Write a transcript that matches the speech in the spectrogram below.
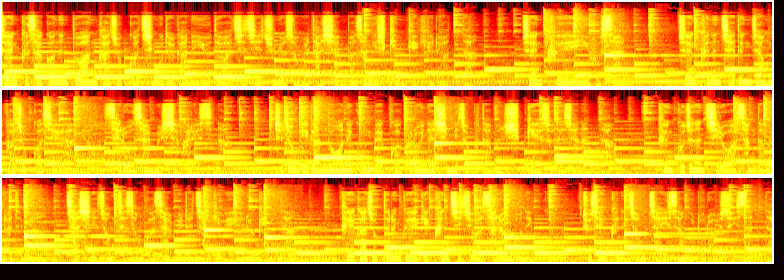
쉔크 사건은 또한 가족과 친구들 간의 유대와 지지의 중요성을 다시 한번 상기시키는 계기가 되었다. 쉔크의 이후 삶 쉔크는 재등장 후 가족과 재회하며 새로운 삶을 했으나 실종 기간 동안의 공백과 그로 인한 심리적 부담은 쉽게 해소되지 않았다. 그는 꾸준한 치료와 상담을 받으며 자신의 정체성과 삶을 되찾기 위해 노력했다. 그의 가족들은 그에게 큰 지지와 사랑을 보냈고 듀생크는 점차 일상으로 돌아올 수 있었다.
